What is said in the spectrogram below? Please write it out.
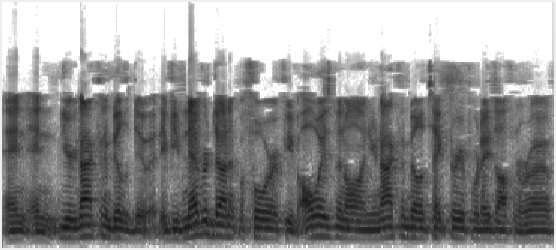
and and you're not going to be able to do it. If you've never done it before if you've always been on you're not going to be able to take three or four days off in a row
